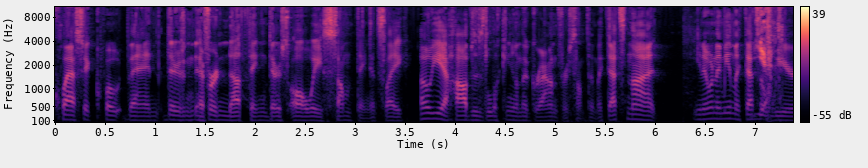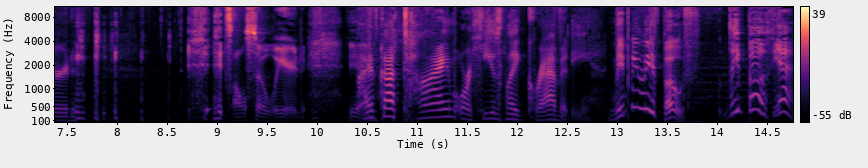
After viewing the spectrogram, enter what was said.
classic quote than "There's never nothing, there's always something." It's like, oh yeah, Hobbs is looking on the ground for something. Like that's not, you know what I mean? Like that's Yeah. a weird. It's also weird. Yeah. I've got time, or he's like gravity. Maybe we leave both. Leave both. Yeah,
